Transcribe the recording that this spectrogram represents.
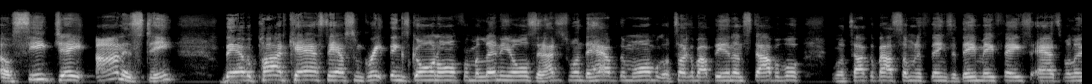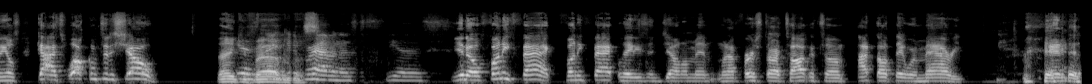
of CJ Honesty. They have a podcast. They have some great things going on for millennials, and I just wanted to have them on. We're going to talk about being unstoppable. We're going to talk about some of the things that they may face as millennials. Guys, welcome to the show. Thank yes, you for thank having you us. for having us. Yes. You know, funny fact, funny fact, ladies and gentlemen, when I first started talking to them, I thought they were married. and,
